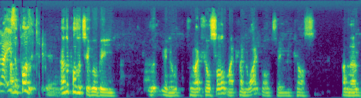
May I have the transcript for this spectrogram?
that is And a the, posi- positive. yeah, and the positive will be, you know, like Phil Salt might play in the white ball team because, I don't know,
